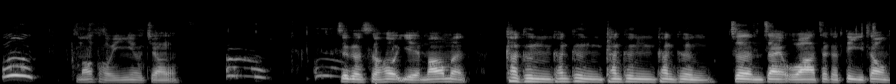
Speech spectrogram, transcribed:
呜。猫头鹰又叫了这个时候野猫们看看看看看看看看正在挖这个地洞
